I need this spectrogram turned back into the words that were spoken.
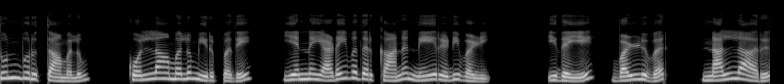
துன்புறுத்தாமலும் கொல்லாமலும் இருப்பதே என்னை அடைவதற்கான நேரடி வழி. இதையே வள்ளுவர் நல்லாறு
